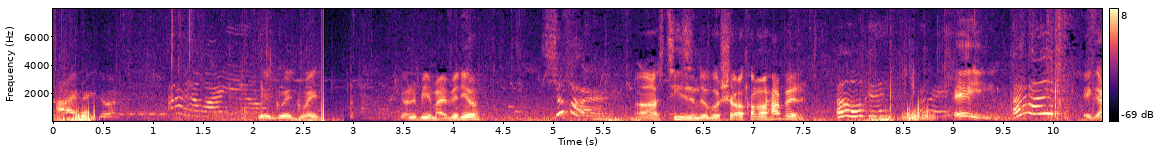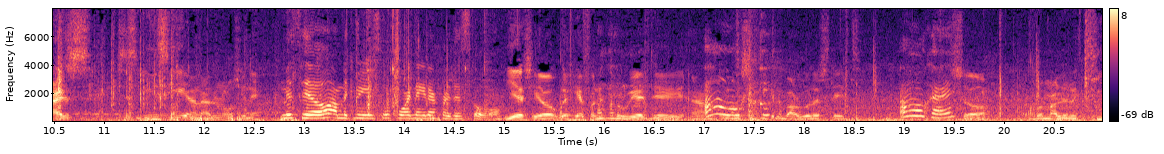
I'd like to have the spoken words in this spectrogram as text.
Hi, how you doing? Hi, how are you? Great, great, great. You want to be in my video? Sure. Uh, I was teasing though, but sure, come on, hop in. Oh, okay. All right. Hey, Hi. hey guys, this is Eze, and I don't know what's your name. Miss Hill, I'm the community school coordinator for this school. Yes, yo, we're here for the Okay. career day. Um, Oh, we're speaking about real estate. Oh, okay. So I brought my little key.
